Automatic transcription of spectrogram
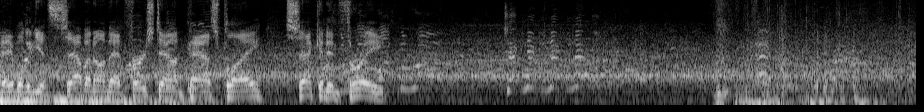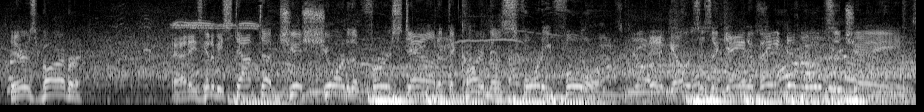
Able to get seven on that first down pass play. Second and three. Here's Barber. And he's going to be stopped up just short of the first down at the Cardinals' 44. It goes as a gain of eight and moves the chains.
